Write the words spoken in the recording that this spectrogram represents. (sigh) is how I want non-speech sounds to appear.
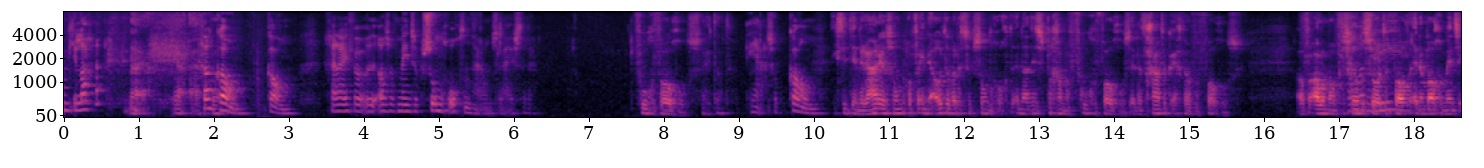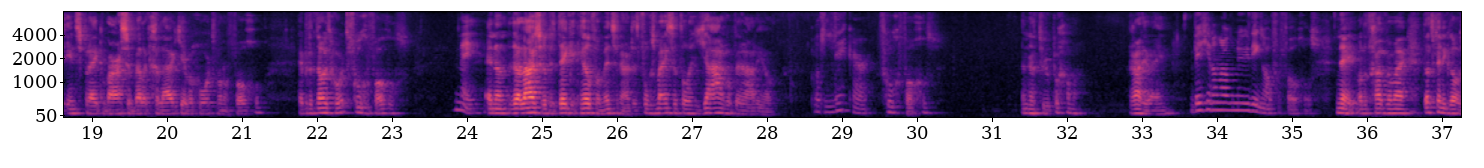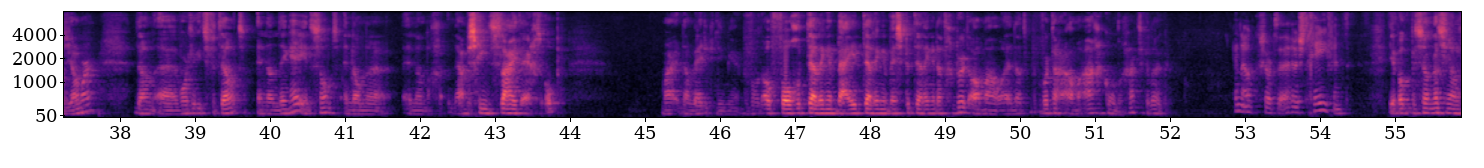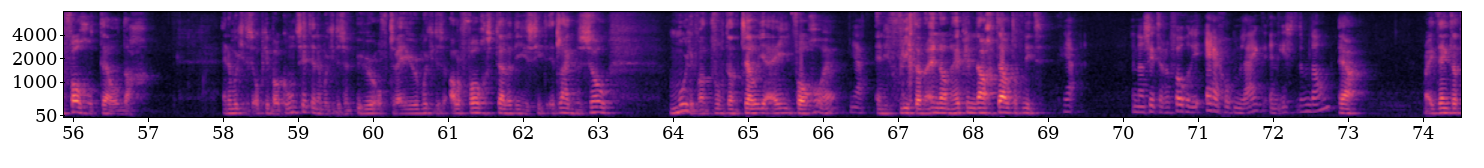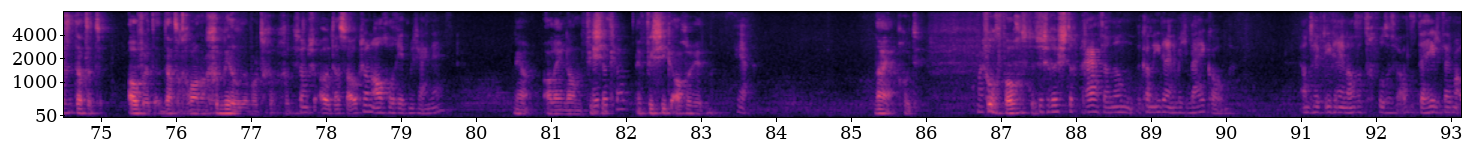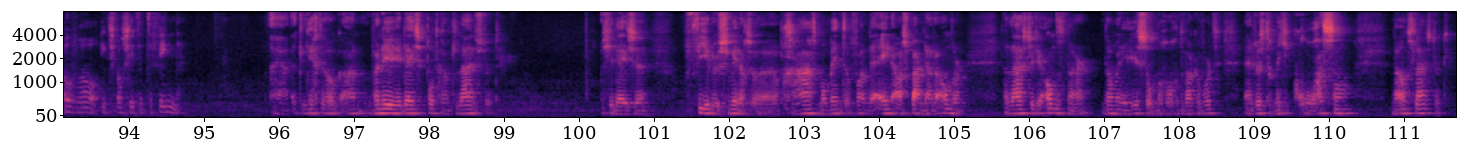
Moet je lachen? Nou ja, ja Gewoon kalm. Kalm. Ga nou even alsof mensen op zondagochtend naar ons luisteren. Vroege vogels heet dat. Ja, zo kalm. Ik zit in de radio zon- of in de auto wel eens op zondagochtend en dat is het programma Vroege Vogels. En dat gaat ook echt over vogels. Over allemaal verschillende Oh, soorten nee. vogels. En dan mogen mensen inspreken waar ze welk geluidje hebben gehoord van een vogel. Heb je dat nooit gehoord? Vroege Vogels. Nee, En dan daar luisteren dus denk ik heel veel mensen naar. Dat- Volgens mij is dat al jaren op de radio. Wat lekker. Vroege Vogels. Een natuurprogramma. Radio 1. Weet je dan ook nu dingen over vogels? Nee, want het gaat bij mij, dat vind ik wel eens jammer. Dan eh, wordt er iets verteld en dan denk ik, hé, hey, interessant. En dan, eh, en dan nou, misschien sla je het ergens op. Maar dan weet ik het niet meer. Bijvoorbeeld ook vogeltellingen, bijentellingen, wespentellingen, dat gebeurt allemaal. En dat wordt daar allemaal aangekondigd. Hartstikke leuk. En ook een soort eh, rustgevend. Je hebt ook zo'n nationale vogelteldag. En dan moet je dus op je balkon zitten en dan moet je dus een uur of twee uur, moet je dus alle vogels tellen die je ziet. Het lijkt me zo moeilijk, want bijvoorbeeld dan tel je één vogel, hè? Ja, En die vliegt dan, en dan heb je hem dan geteld of niet? ja. En dan zit er een vogel die erg op hem lijkt. En is het hem dan? Ja. Maar ik denk dat, dat het over het, dat er gewoon een gemiddelde wordt ge, ge- Zo'n, oh, dat zal ook zo'n algoritme zijn, hè? Ja, alleen dan Heet fysiek. dat zo? Een fysiek algoritme. Ja. Nou ja, goed. Maar Vroege vogels dus. dus rustig praten, dan kan iedereen een beetje bijkomen. Anders heeft iedereen altijd het gevoel dat we altijd de hele tijd maar overal iets van zitten te vinden. Nou ja, het ligt er ook aan wanneer je deze podcast luistert. Als je deze vier uur 's middags eh, op gehaast momenten van de ene afspraak naar de ander, dan luister je er anders naar dan wanneer je zondagochtend wakker wordt en rustig met je croissant naar ons luistert.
